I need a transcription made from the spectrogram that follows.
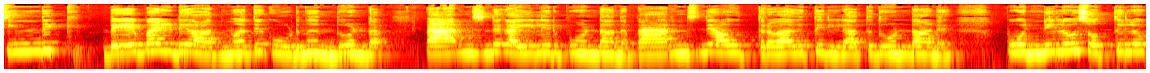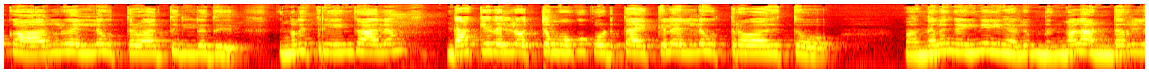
ചിന്തിക്ക് ഡേ ബൈ ഡേ ആത്മഹത്യ കൂടുന്നത് എന്തുകൊണ്ടാണ് പാരന്റ്സിന്റെ കയ്യിലിരിപ്പ് കൊണ്ടാണ്. പാരന്റ്സിന്റെ ആ ഉത്തരവാദിത്തം ഇല്ലാത്തത് കൊണ്ടാണ്. പൊന്നിലോ സ്വത്തിലോ കാറിലോ എല്ലാം ഉത്തരവാദിത്തം ഇല്ലത്. നിങ്ങൾ ഇത്രയും കാലം ഒറ്റ ഒറ്റമോക്ക് കൊടുത്ത അയക്കലെല്ലാം ഉത്തരവാദിത്തോ? മംഗലം കഴിഞ്ഞ് കഴിഞ്ഞാലും നിങ്ങൾ അണ്ടറിൽ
